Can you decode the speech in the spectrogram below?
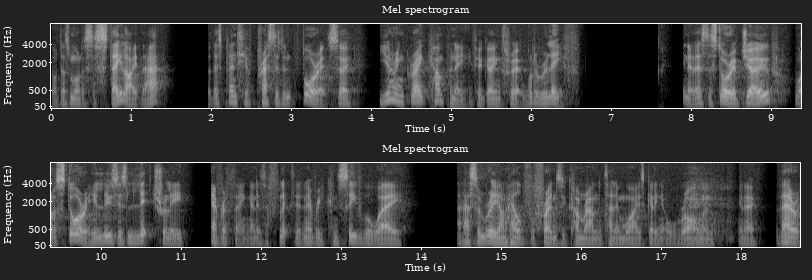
God doesn't want us to stay like that but there's plenty of precedent for it. So you're in great company if you're going through it. What a relief. You know, there's the story of Job. What a story. He loses literally everything and is afflicted in every conceivable way and has some really unhelpful friends who come around and tell him why he's getting it all wrong. And, you know, they're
